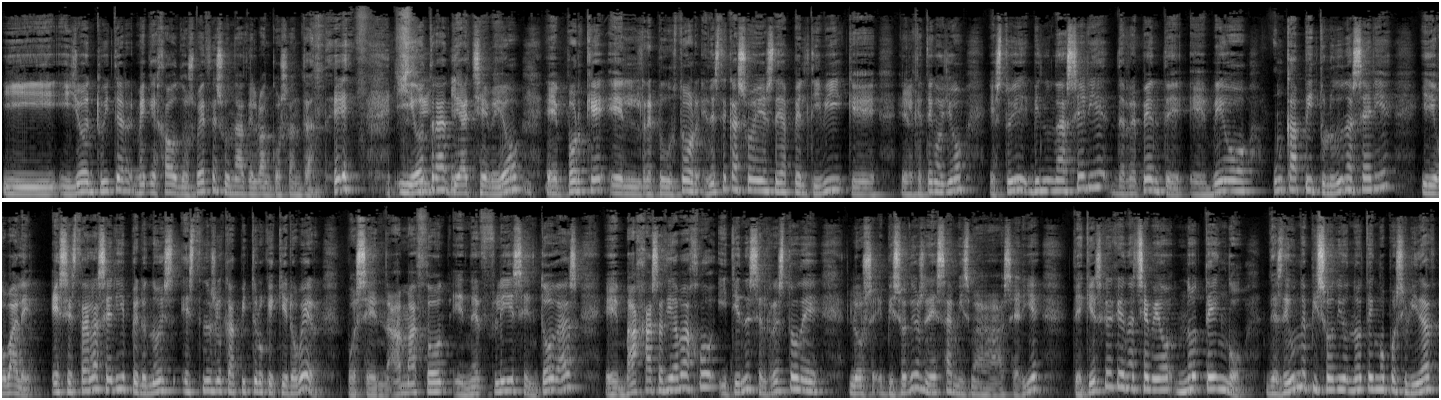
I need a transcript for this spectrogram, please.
Y, yo en Twitter me he quejado dos veces, una del Banco Santander y otra de HBO, eh, porque el reproductor, en este caso es de Apple TV, que el que tengo yo, estoy viendo una serie, de repente eh, veo un capítulo de una serie y digo, vale, es esta la serie, pero no es, este no es el capítulo que quiero ver. Pues en Amazon, en Netflix, en todas, bajas hacia abajo y tienes el resto de los episodios de esa misma serie. ¿Te quieres creer que en HBO no tengo, desde un episodio no tengo posibilidad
